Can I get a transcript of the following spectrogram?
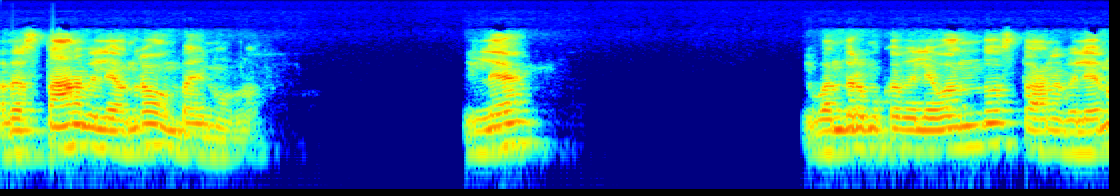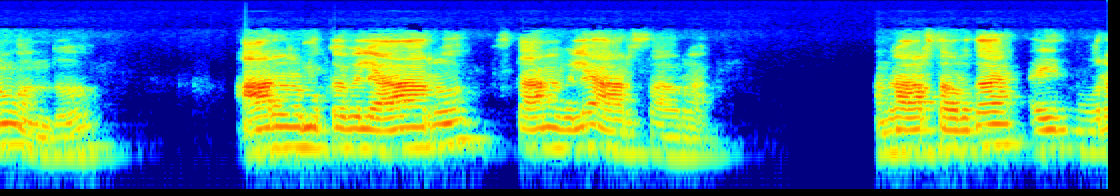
ಅದರ ಸ್ಥಾನ ಬೆಲೆ ಅಂದ್ರೆ ಒಂಬೈನೂರು ಇಲ್ಲೇ ಒಂದರ ಮುಖ ಬೆಲೆ ಒಂದು ಸ್ಥಾನ ಬೆಲೆನು ಒಂದು. ಆರರ ಮುಖ ಬೆಲೆ ಆರು ಸ್ಥಾನ ಬೆಲೆ ಆರು ಸಾವಿರ. ಅಂದ್ರೆ ಆರ್ ಸಾವಿರದ ಐದ್ನೂರ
